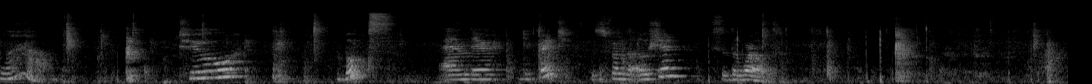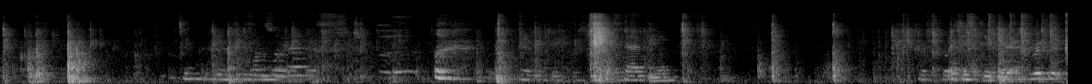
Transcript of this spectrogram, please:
Wow. Two books, and they're different. This is from the ocean. This is the world. I think there's gonna be one more in there. Take this It's one. heavy. This Let's one. just stick it. Rip it.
